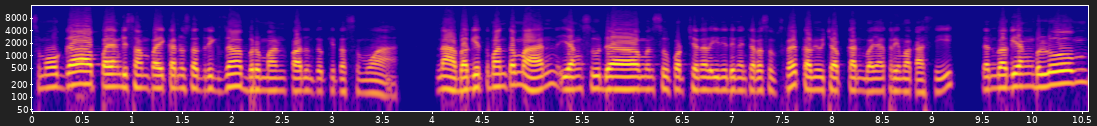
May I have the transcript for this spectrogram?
Semoga apa yang disampaikan Ustadz Rizza bermanfaat untuk kita semua. Nah, bagi teman-teman yang sudah mensupport channel ini dengan cara subscribe, kami ucapkan banyak terima kasih. Dan bagi yang belum,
